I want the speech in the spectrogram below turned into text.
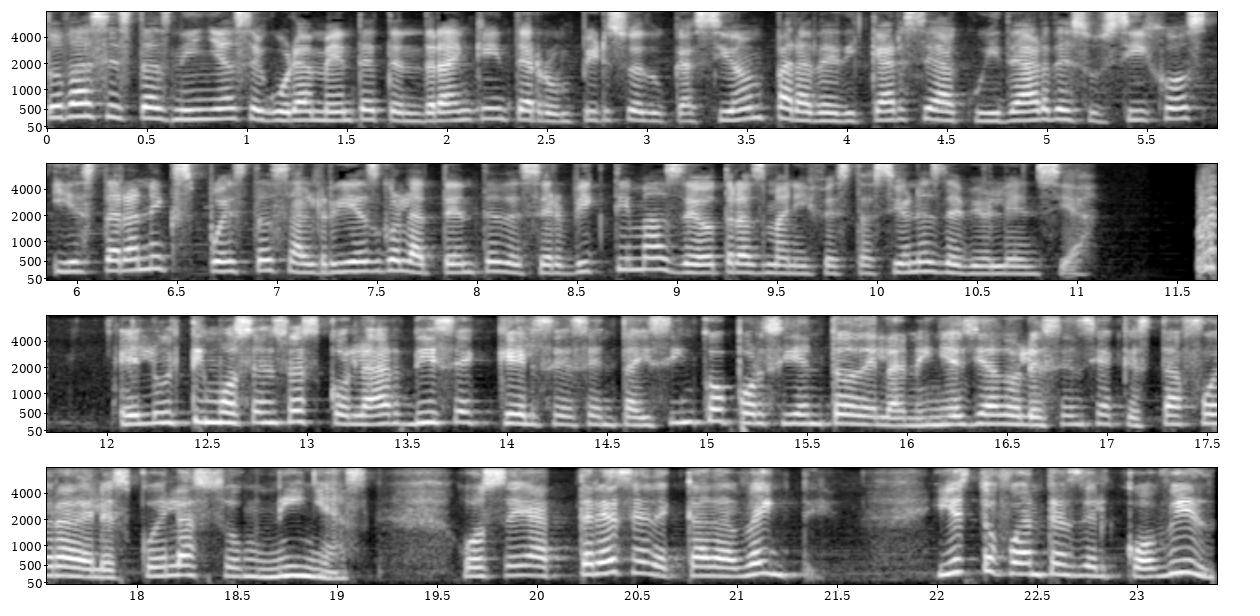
Todas estas niñas seguramente tendrán que interrumpir su educación para dedicarse a cuidar de sus hijos y estarán expuestas al riesgo latente de ser víctimas de otras manifestaciones de violencia. El último censo escolar dice que el 65% de la niñez y adolescencia que está fuera de la escuela son niñas, o sea, 13 de cada 20. Y esto fue antes del COVID.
